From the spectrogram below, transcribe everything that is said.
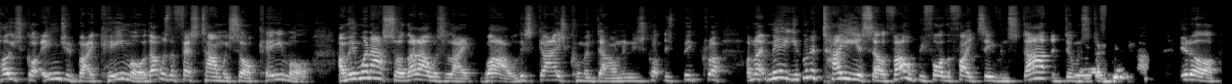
Royce got injured by Kimo. That was the first time we saw Kimo. I mean, when I saw that, I was like, wow, this guy's coming down and he's got this big crowd. I'm like, mate, you're going to tire yourself out before the fight's even started doing yeah. stuff like that you know.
